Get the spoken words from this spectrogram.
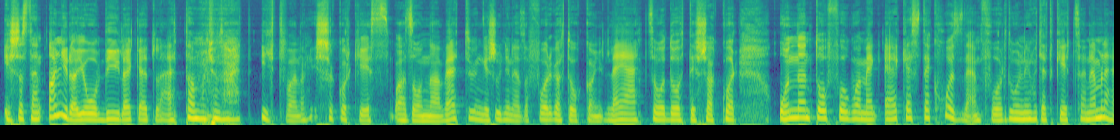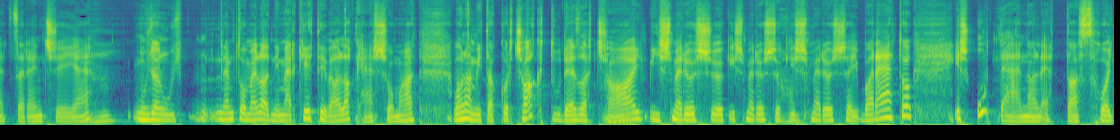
és aztán annyira jó díleket láttam, hogy mondom, hát itt van, és akkor kész, azonnal vettünk, és ugyanez a forgatókönyv lejátszódott, és akkor onnantól fogva meg elkezdtek hozzám fordulni, hogy hát kétszer nem lehet szerencséje. Uh-huh ugyanúgy nem tudom eladni már két éve a lakásomat, valamit akkor csak tud ez a csaj, ismerősök, ismerősök, Aha. ismerősei, barátok, és utána lett az, hogy,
